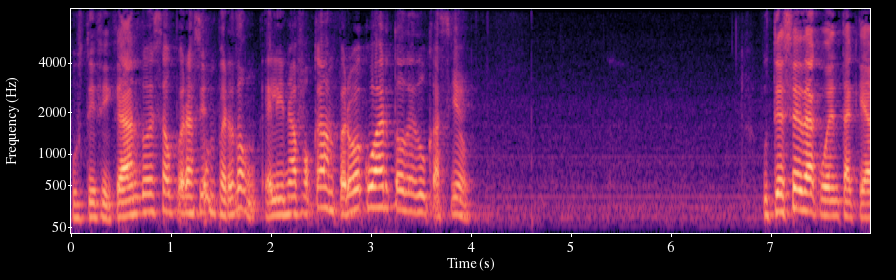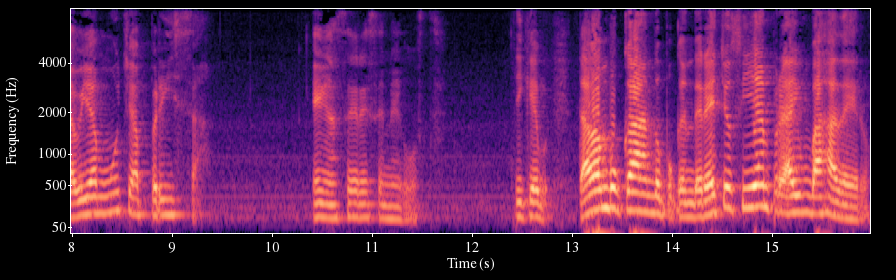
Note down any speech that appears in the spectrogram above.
justificando esa operación, perdón, el INAFOCAM, pero es cuarto de educación. Usted se da cuenta que había mucha prisa en hacer ese negocio. Y que estaban buscando, porque en derecho siempre hay un bajadero,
